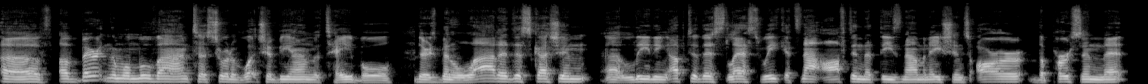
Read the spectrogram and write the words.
of of Barrett, and then we'll move on to sort of what should be on the table. There's been a lot of discussion uh, leading up to this last week. It's not often that these nominations are the person that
